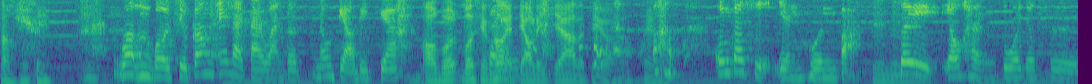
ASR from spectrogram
我毋无想讲，一来台湾的拢调伫遮。哦，无无想讲会调伫遮的对啊。应该是缘分吧。所以有很多就是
